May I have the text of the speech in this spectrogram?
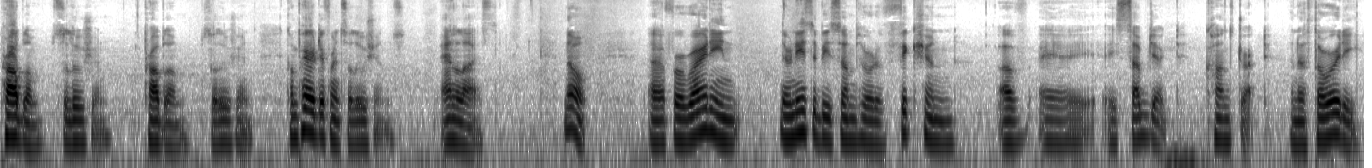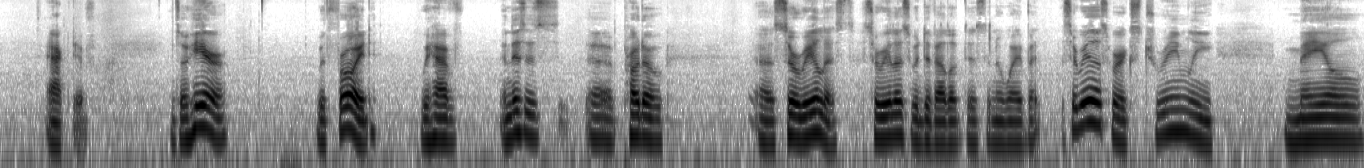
problem solution, problem solution. Compare different solutions, analyze. No, uh, for writing, there needs to be some sort of fiction of a, a subject construct, an authority active. And so here, with Freud, we have, and this is uh, proto uh, surrealists. Surrealists would develop this in a way, but surrealists were extremely male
